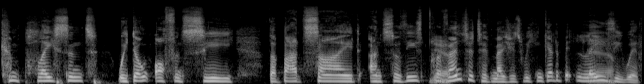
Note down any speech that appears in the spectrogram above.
complacent. We don't often see the bad side. And so these preventative yes. measures we can get a bit lazy yeah. with.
